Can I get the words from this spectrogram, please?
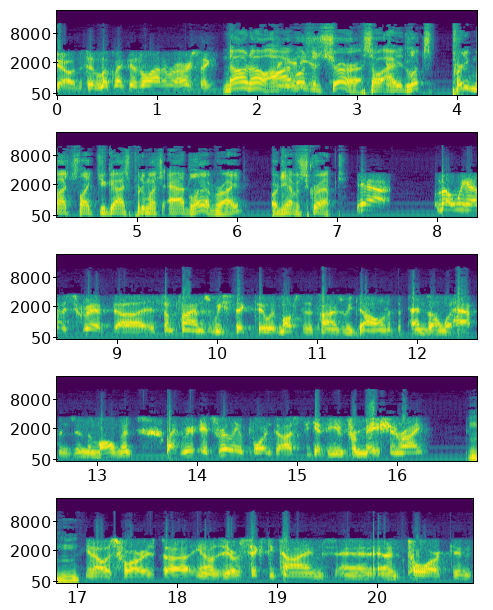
show. Does it look like there's a lot of rehearsing? No, no, I wasn't sure. So I, it looks pretty much like you guys pretty much ad lib, right? Or do you have a script? Yeah. No, we have a script. Uh, sometimes we stick to it. Most of the times we don't. It depends on what happens in the moment. Like, we it's really important to us to get the information right. Mm-hmm. you know, as far as uh, you know, zero to sixty times and, and torque, and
